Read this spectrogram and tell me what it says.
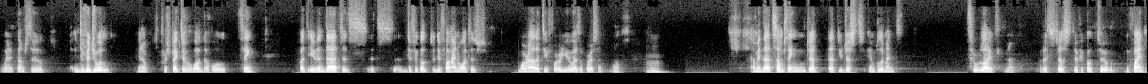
when it comes to individual, you know, perspective about the whole thing. But even that, it's uh, difficult to define what is morality for you as a person. Know? Mm. I mean that's something that that you just implement through life, you know. But it's just difficult to define.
